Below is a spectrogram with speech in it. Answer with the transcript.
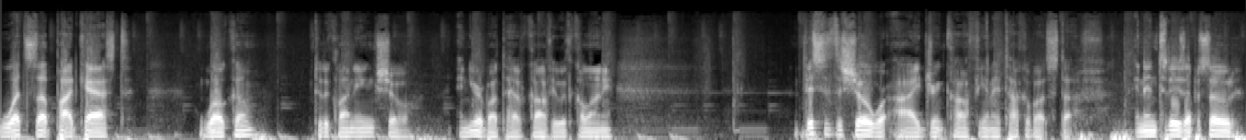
What's up, podcast? Welcome to the Kalani Inc. Show, and you're about to have coffee with Kalani. This is the show where I drink coffee and I talk about stuff. And in today's episode,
